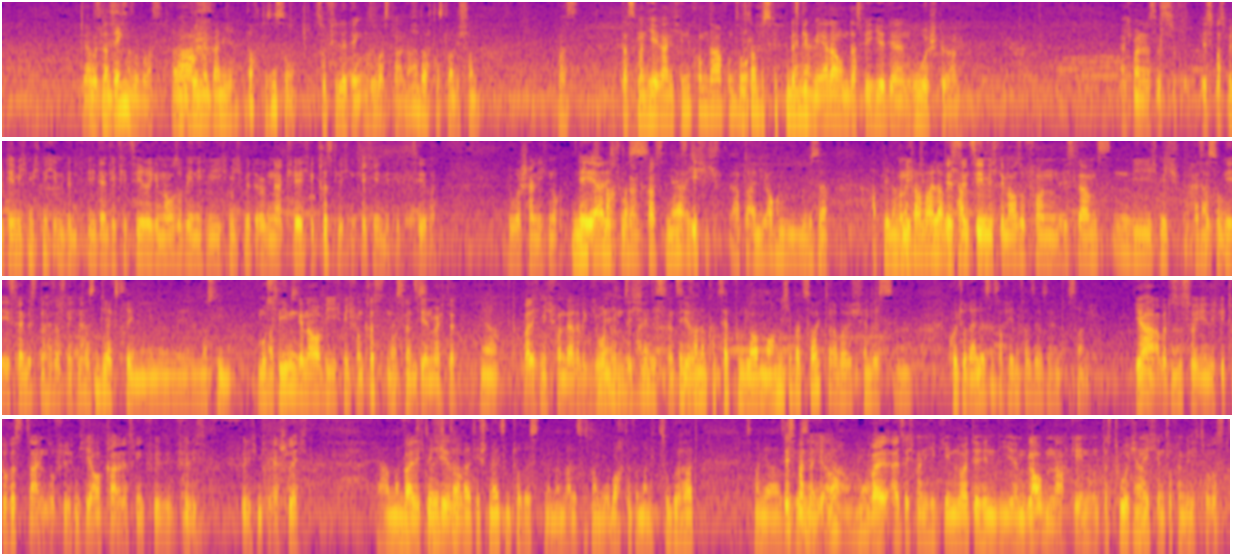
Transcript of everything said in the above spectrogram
Ja, aber aber viele das, denken sowas. Ach. wir gehen ja gar nicht. Doch, das ist so. so viele denken sowas gar nicht. Ja, doch, das glaube ich schon. Was? Dass man hier gar nicht hinkommen darf und so? Ich glaube, es gibt eine Es geht mir eher darum, dass wir hier deren Ruhe stören. Ich meine, das ist, ist was, mit dem ich mich nicht identifiziere, genauso wenig wie ich mich mit irgendeiner Kirche, christlichen Kirche identifiziere. Du wahrscheinlich noch Nee, eher den Zugang das. hast ja, als ich, ich. ich habe da eigentlich auch eine gewisse Ablehnung Und ich mittlerweile, ich distanziere mich genauso von Islamisten, wie ich mich, heißt das, so. nee, Islamisten heißt das nicht, ne? das sind die Extremen, die, die Muslime. Muslimen, genau wie ich mich von Christen Moslems. distanzieren möchte. Ja. Weil ich mich von der Religion an sich Ich meine, ich bin distanziere. von dem Konzept von Glauben auch nicht überzeugt, aber ich finde es äh, kulturell ist es auf jeden Fall sehr, sehr interessant. Ja, aber das ist so ähnlich wie Tourist sein. So fühle ich mich hier auch gerade. Deswegen fühle fühle ich, fühle ich mich eher schlecht. Ja, man Weil wird ich mich hier da so- relativ schnell zum Touristen. Wenn man alles, was man beobachtet, wenn man nicht zugehört, ist man ja so Ist man ja hier auch. Ja, ja. Weil, also ich meine, hier gehen Leute hin, die ihrem Glauben nachgehen und das tue ich Ja. nicht. Insofern bin ich Tourist.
